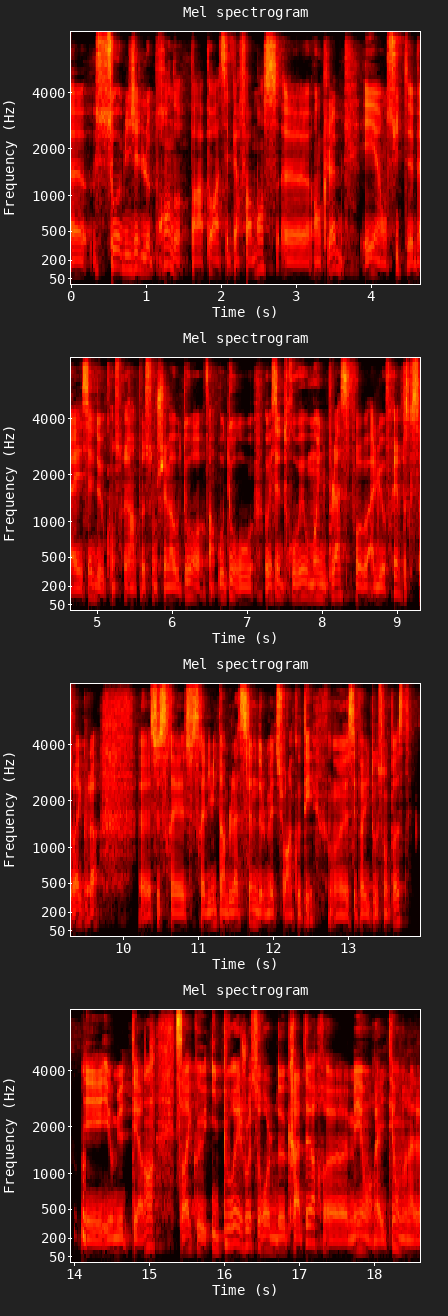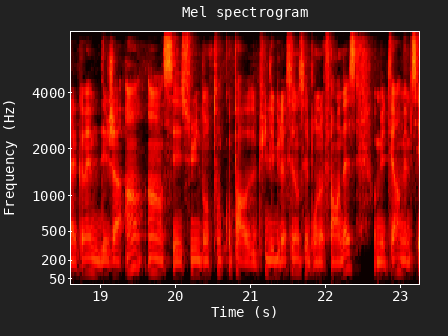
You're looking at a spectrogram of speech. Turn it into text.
euh, soit obligé de le prendre par rapport à ses performances euh, en club, et ensuite bah, essayer de construire un peu son schéma autour, enfin autour, ou, essayer de trouver au moins une place pour, à lui offrir, parce que c'est vrai que là, ce, serait, ce serait limite un blasphème de le mettre sur un côté, c'est pas du tout son poste, et, au milieu de terrain, c'est vrai qu'il pourrait jouer ce rôle de créateur, mais en réalité, on en a quand même déjà un, un c'est celui dont on compare depuis le début de la saison, c'est Bruno Fernandez au milieu de terrain, même si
